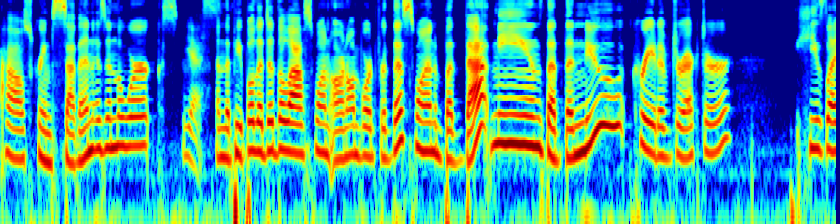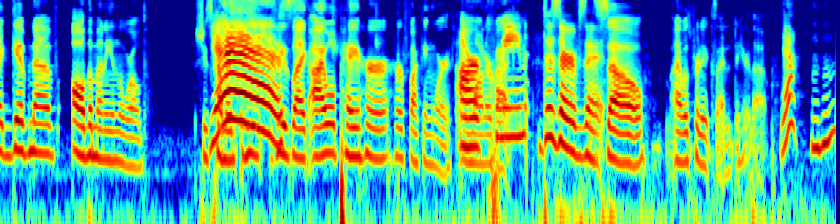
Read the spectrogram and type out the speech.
how Scream 7 is in the works. Yes. And the people that did the last one aren't on board for this one, but that means that the new creative director, he's like, give Neve all the money in the world. She's coming. He, he's like, I will pay her her fucking worth. Our her back." queen deserves it. So I was pretty excited to hear that. yeah, Mm-hmm.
